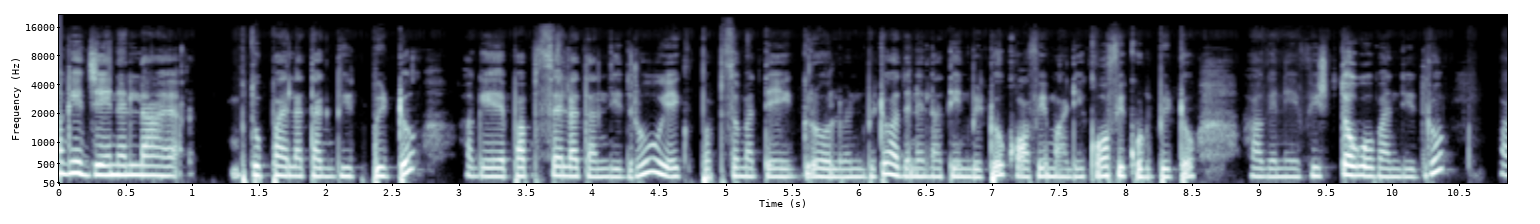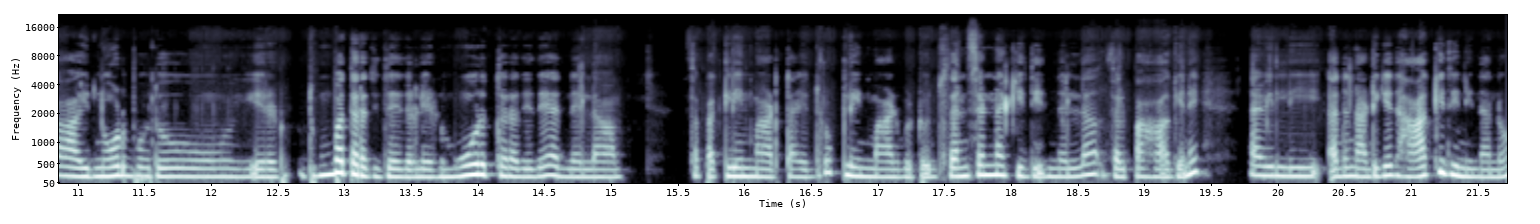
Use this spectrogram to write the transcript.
ಹಾಗೆ ಜೇನೆಲ್ಲ ತುಪ್ಪ ಎಲ್ಲ ತೆಗ್ದಿಟ್ಬಿಟ್ಟು, ಹಾಗೆ ಪಪ್ಸ್ ಎಲ್ಲ ತಂದಿದ್ರು, ಎಗ್ ಪಪ್ಸ್ ಮತ್ತು ಎಗ್ ರೋಲ್ ಬಂದುಬಿಟ್ಟು ಅದನ್ನೆಲ್ಲ ತಿಂದ್ಬಿಟ್ಟು, ಕಾಫಿ ಮಾಡಿ, ಕಾಫಿ ಕುಡಿದ್ಬಿಟ್ಟು ಹಾಗೆಯೇ ಫಿಶ್ ತೊಗೊಬಂದಿದ್ರು ಇದು ನೋಡ್ಬೋದು, ಎರಡು, ತುಂಬ ಥರದಿದೆ ಇದರಲ್ಲಿ, ಎರಡು, ಮೂರು ಥರದಿದೆ ಅದನ್ನೆಲ್ಲ ಸ್ವಲ್ಪ ಕ್ಲೀನ್ ಮಾಡ್ತಾಯಿದ್ರು ಕ್ಲೀನ್ ಮಾಡಿಬಿಟ್ಟು, ಸಣ್ಣ ಸಣ್ಣಕ್ಕಿದ್ದನ್ನೆಲ್ಲ ಸ್ವಲ್ಪ ಹಾಗೆಯೇ ನಾವಿಲ್ಲಿ ಅದನ್ನು ಅಡುಗೆದು ಹಾಕಿದ್ದೀನಿ ನಾನು.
